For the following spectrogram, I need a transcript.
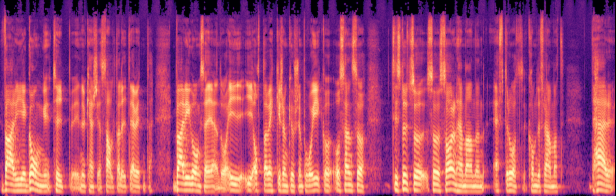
varje gång, typ, nu kanske jag saltar lite, jag vet inte. Varje gång säger jag ändå, i, i åtta veckor som kursen pågick. Och, och sen så till slut så, så sa den här mannen efteråt, kom det fram att det här,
